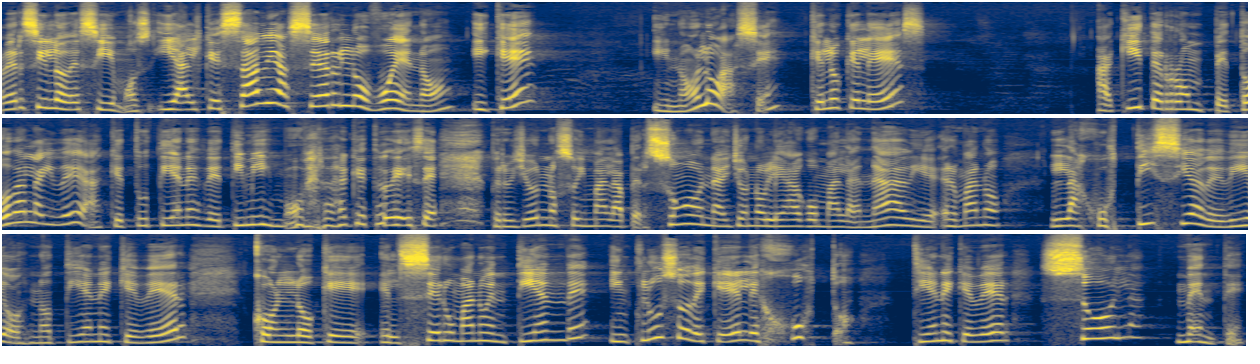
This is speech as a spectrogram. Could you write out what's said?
ver si lo decimos. Y al que sabe hacer lo bueno y qué? Y no lo hace, ¿qué es lo que lees? Aquí te rompe toda la idea que tú tienes de ti mismo, ¿verdad? Que tú dices, pero yo no soy mala persona, yo no le hago mal a nadie. Hermano, la justicia de Dios no tiene que ver con lo que el ser humano entiende, incluso de que Él es justo, tiene que ver solamente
